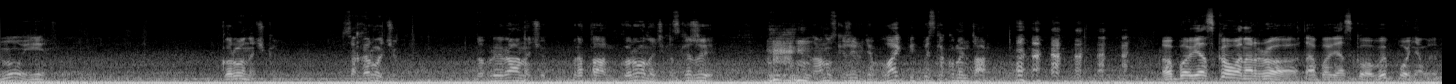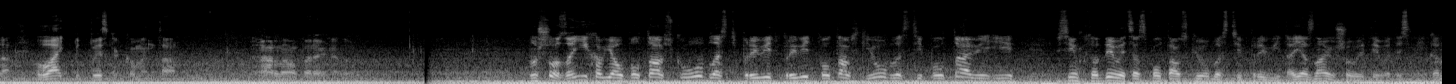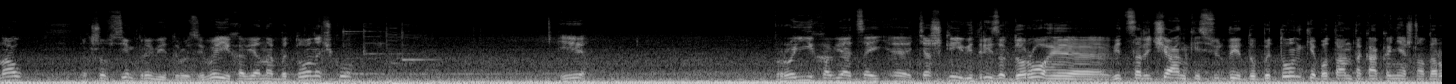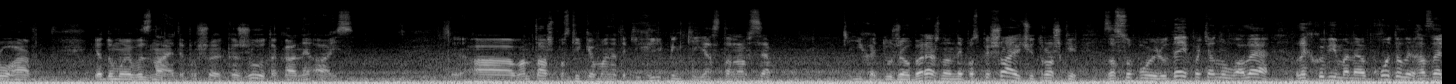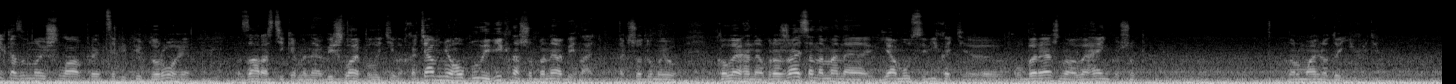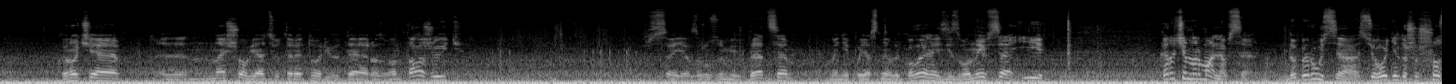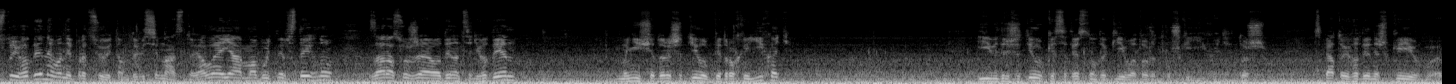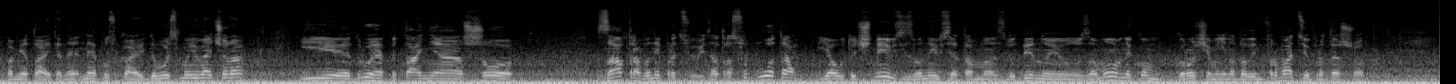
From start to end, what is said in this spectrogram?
Ну і короночка. Сахарочок. Добрий раночок, братан, короночка, скажи. а ну скажи людям, лайк, підписка, коментар. Обов'язково народ, обов'язково. Ви поняли? Да? Лайк, підписка, коментар. Гарного перегляду. Ну що, заїхав я у Полтавську область. Привіт, привіт, Полтавській області, Полтаві і всім, хто дивиться з Полтавської області, привіт. А я знаю, що ви дивитесь мій канал. Так що всім привіт, друзі. Виїхав я на бетоночку і проїхав я цей е, тяжкий відрізок дороги від Царичанки сюди до бетонки, бо там така, звісно, дорога. Я думаю, ви знаєте про що я кажу, така не айс. А вантаж, оскільки в мене такий хліпенький, я старався їхати дуже обережно, не поспішаючи, трошки за собою людей потягнув, але легкові мене обходили, газелька за мною йшла, в принципі, півдороги. Зараз тільки мене обійшла і полетіла. Хоча в нього були вікна, щоб мене обігнати. Так що думаю, колега, не ображайся на мене, я мусив їхати е, обережно, легенько, щоб нормально доїхати. Коротше, е, знайшов я цю територію, де розвантажують. Все, я зрозумів, де це. Мені пояснили колеги, зізвонився і. Коротше, нормально все. Доберуся. Сьогодні до 6 години вони працюють, там до 18, але я, мабуть, не встигну. Зараз уже 11 годин. Мені ще до Решетіловки трохи їхати. І від Решетіловки, соответственно, до Києва теж трошки їхати. Тож з 5 години ж в Київ, пам'ятаєте, не, не пускають до 8 вечора. І друге питання, що Завтра вони працюють. Завтра субота. Я уточнив, зізвонився там з людиною, замовником. Коротше, мені надали інформацію про те, що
